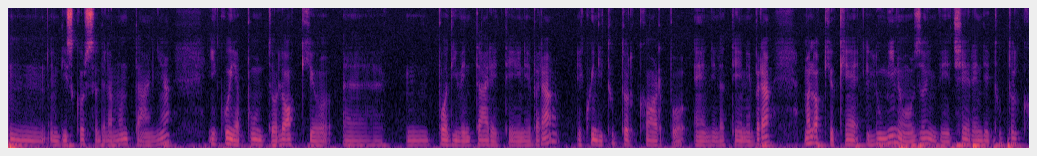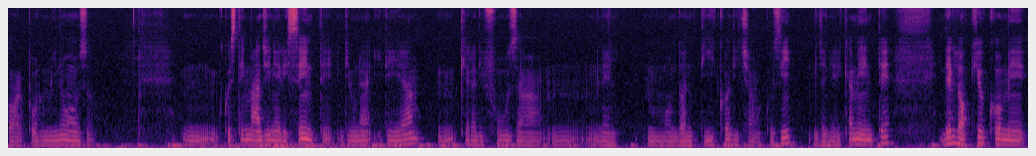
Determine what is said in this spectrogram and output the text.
mh, il discorso della montagna, in cui appunto l'occhio eh, può diventare tenebra e quindi tutto il corpo è nella tenebra, ma l'occhio che è luminoso invece rende tutto il corpo luminoso. Mm, questa immagine risente di una idea mm, che era diffusa mm, nel mondo antico, diciamo così, genericamente, dell'occhio come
